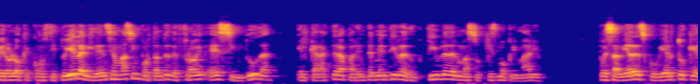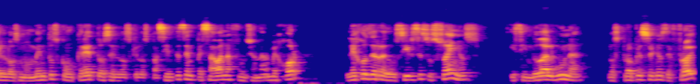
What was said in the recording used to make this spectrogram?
Pero lo que constituye la evidencia más importante de Freud es, sin duda, el carácter aparentemente irreductible del masoquismo primario, pues había descubierto que en los momentos concretos en los que los pacientes empezaban a funcionar mejor, lejos de reducirse sus sueños, y sin duda alguna los propios sueños de Freud,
